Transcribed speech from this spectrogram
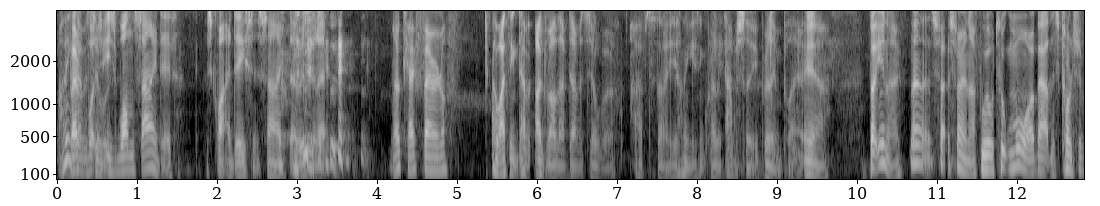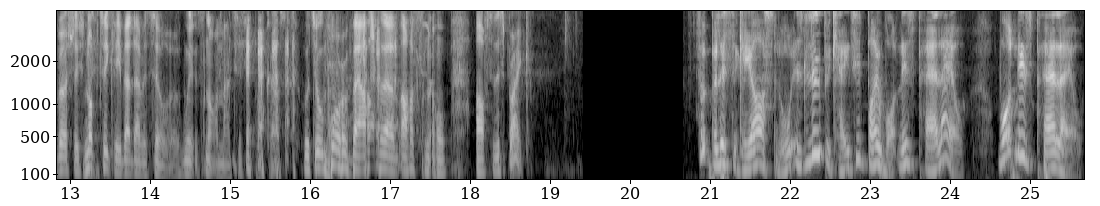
I think But that was what, he's one sided. It's quite a decent side, though, isn't it? okay, fair enough. Oh, I think David, I'd rather have David Silva. I have to say, I think he's incredible. Absolutely brilliant player. Yeah. But you know, no, it's, fa- it's fair enough. We'll talk more about this controversial issue, not particularly about David Silva. It's not a Man City podcast. We'll talk more about um, Arsenal after this break. Footballistically Arsenal is lubricated by Watney's Pale Ale. Watney's Pale Ale,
